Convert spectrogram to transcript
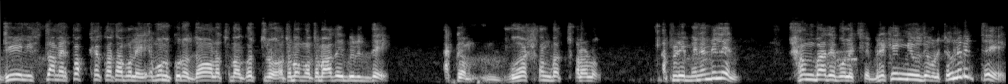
দিন ইসলামের পক্ষে কথা বলে এমন কোন দল অথবা গোত্র অথবা মতবাদের বিরুদ্ধে একটা ভুয়া সংবাদ ছড়ালো। আপনি মেনে নিলেন? সংবাদে বলেছে ব্রেকিং নিউজে বলেছে। মিথ্যে।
